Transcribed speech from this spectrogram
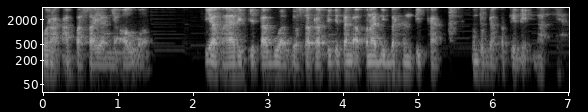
Kurang apa sayangnya Allah. Tiap hari kita buat dosa, tapi kita nggak pernah diberhentikan untuk dapetin nikmatnya.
